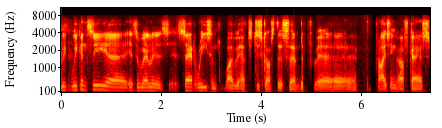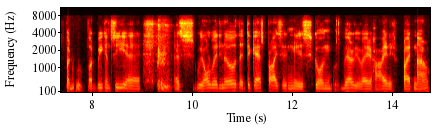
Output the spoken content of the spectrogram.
we, we can see uh, it's a very sad reason why we have to discuss this and the uh, pricing of gas. But but we can see, uh, as we already know, that the gas pricing is going very very high right now.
